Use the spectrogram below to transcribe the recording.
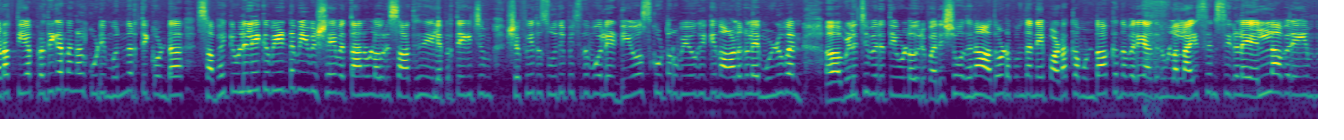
നടത്തിയ പ്രതികരണങ്ങൾ കൂടി മുൻനിർത്തിക്കൊണ്ട് സഭയ്ക്കുള്ളിലേക്ക് വീണ്ടും ഈ വിഷയം എത്താനുള്ള ഒരു സാധ്യതയില്ല. പ്രത്യേകിച്ചും ഷഫീദ് സൂചിപ്പിച്ചതുപോലെ ഡിയോ സ്കൂട്ടർ ഉപയോഗിക്കുന്ന ആളുകളെ മുഴുവൻ വിളിച്ചു വരുത്തിയുള്ള ഒരു പരിശോധന അതോടൊപ്പം തന്നെ പടക്കം ഉണ്ടാക്കുന്നവരെ അതിനുള്ള ലൈസൻസുകളെ എല്ലാവരെയും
